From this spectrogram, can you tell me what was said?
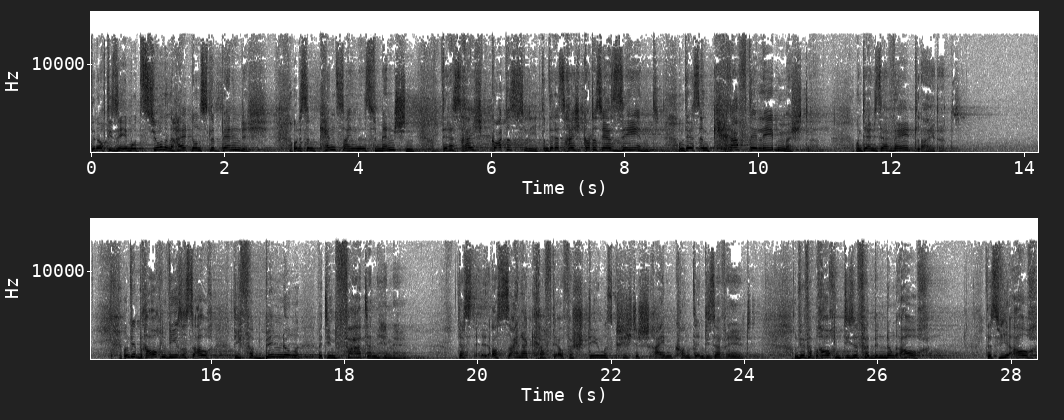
Denn auch diese Emotionen halten uns lebendig. Und es sind Kennzeichen des Menschen, der das Reich Gottes liebt und der das Reich Gottes ersehnt und der es in Kraft erleben möchte und der in dieser Welt leidet. Und wir brauchen, wie Jesus auch, die Verbindung mit dem Vater im Himmel, dass aus seiner Kraft der Auferstehungsgeschichte schreiben konnte in dieser Welt. Und wir verbrauchen diese Verbindung auch, dass wir auch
